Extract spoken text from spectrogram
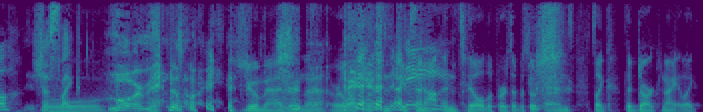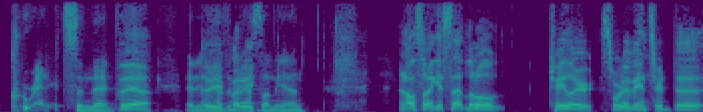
Oh, It's just like Ooh. more Mandalorian. Could you imagine that? Or like it's, it's not until the first episode ends. It's like the Dark Knight, like credits, and then Yeah. and it That'd has an. S on the end. And also, I guess that little trailer sort of answered the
